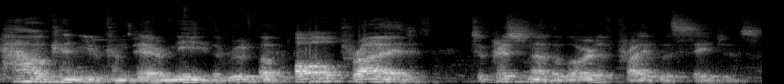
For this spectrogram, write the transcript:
How can you compare me, the root of all pride, to Krishna, the Lord of prideless sages?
